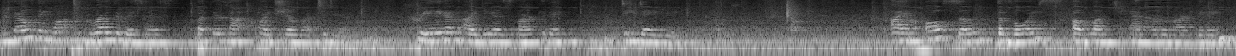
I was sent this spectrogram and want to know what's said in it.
know they want to grow their business, but they're not quite sure what to do. Creative Ideas Marketing, Dee Davy. I am also the voice of Lunch Ann Arbor Marketing,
